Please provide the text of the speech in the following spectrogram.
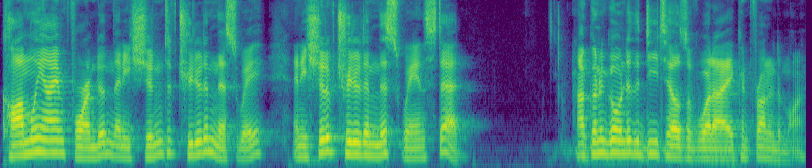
Calmly, I informed him that he shouldn't have treated him this way, and he should have treated him this way instead. I'm not going to go into the details of what I confronted him on.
